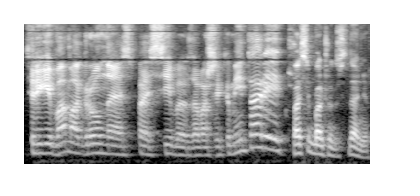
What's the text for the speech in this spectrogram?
Сергей, вам огромное спасибо за ваши комментарии. Спасибо большое, до свидания.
